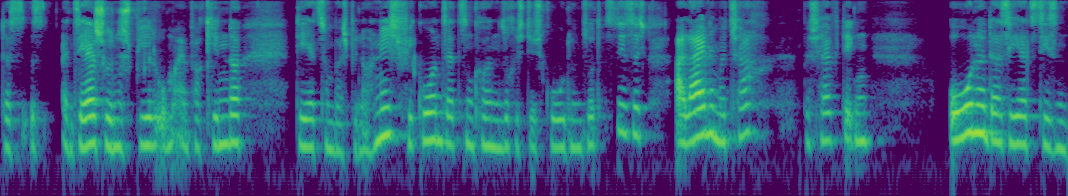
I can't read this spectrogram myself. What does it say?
Das ist ein sehr schönes Spiel, um einfach Kinder, die jetzt zum Beispiel noch nicht Figuren setzen können, so richtig gut und so, dass sie sich alleine mit Schach beschäftigen, ohne dass sie jetzt diesen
